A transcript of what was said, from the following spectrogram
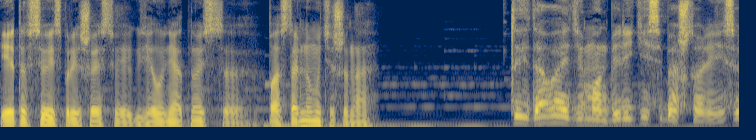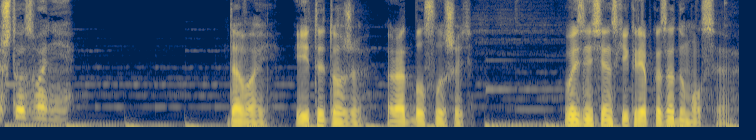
И это все из происшествия, к делу не относится. По остальному тишина. «Ты давай, Димон, береги себя, что ли. Если что, звони». «Давай. И ты тоже. Рад был слышать». Вознесенский крепко задумался.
